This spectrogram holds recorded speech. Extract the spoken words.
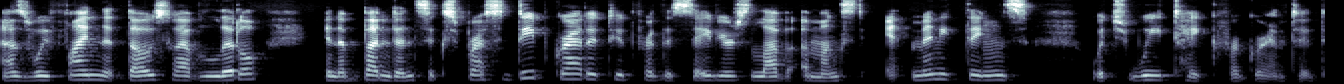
as we find that those who have little in abundance express deep gratitude for the Savior's love amongst many things which we take for granted.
